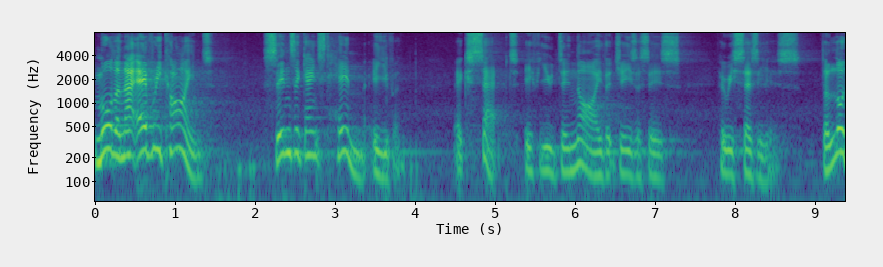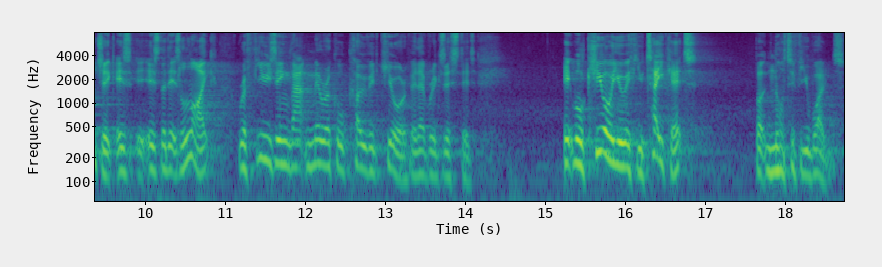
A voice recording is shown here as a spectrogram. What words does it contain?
more than that, every kind sins against him, even, except if you deny that Jesus is who he says he is. The logic is, is that it's like refusing that miracle COVID cure if it ever existed. It will cure you if you take it, but not if you won't.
